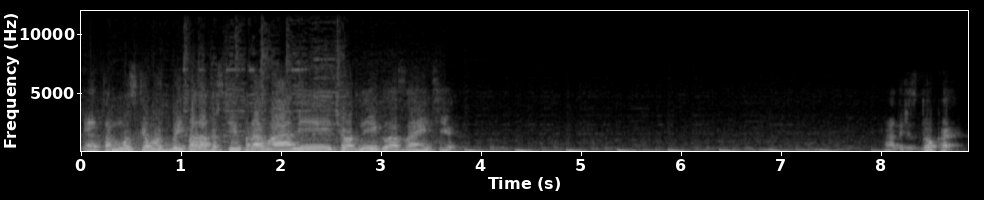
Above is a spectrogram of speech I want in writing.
Эта музыка может быть под авторскими правами, черные глаза эти. Адрес дока?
